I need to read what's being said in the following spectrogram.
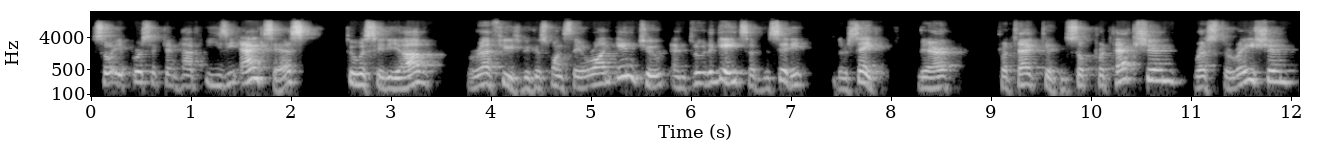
so a person can have easy access to a city of refuge because once they run into and through the gates of the city, they're safe. They're protected. So protection, restoration,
